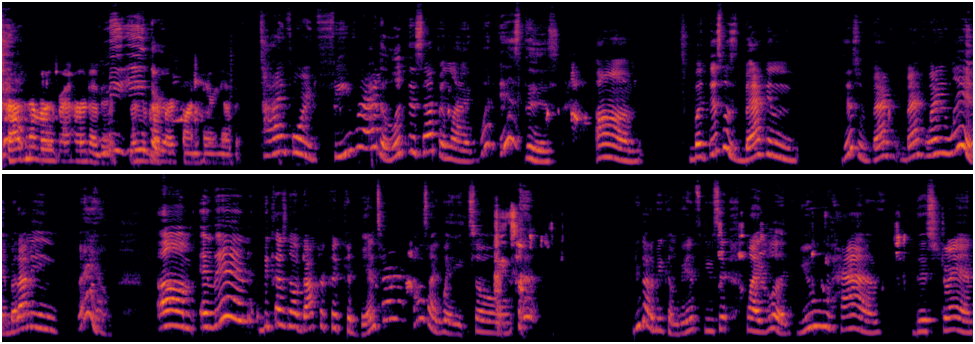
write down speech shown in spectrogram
is that? I've never even heard of it. Me this either. is my first time hearing of it. Typhoid fever? I had to look this up and like, what is this? Um, but this was back in this was back back way when. But I mean, damn. Um, and then because no doctor could convince her, I was like, wait, so you got to be convinced. You said, like, look, you have this strand,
